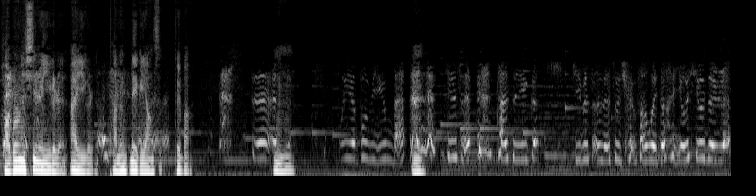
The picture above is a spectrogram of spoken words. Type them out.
好不容易信任一个人、爱一个人，他能那个样子，对吧？对。嗯。我也不明白。嗯。其实他是一个基本上人数全方位都很优秀的人。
